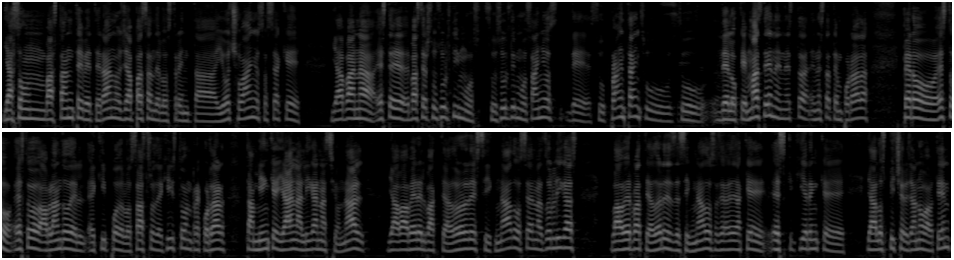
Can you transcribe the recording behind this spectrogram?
ya son bastante veteranos, ya pasan de los 38 años, o sea que ya van a, este va a ser sus últimos, sus últimos años de su prime time, su, su, de lo que más den en esta, en esta temporada. Pero esto, esto hablando del equipo de los Astros de Houston, recordar también que ya en la Liga Nacional ya va a haber el bateador designado, o sea, en las dos ligas va a haber bateadores designados, o sea, ya que es que quieren que ya los pitchers ya no baten,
